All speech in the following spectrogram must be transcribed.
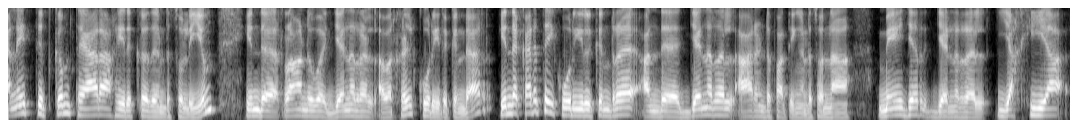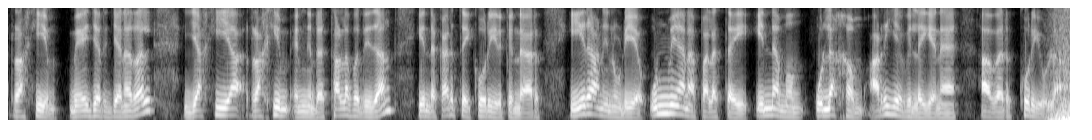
அனைத்திற்கும் தயாராக இருக்கிறது என்று சொல்லியும் இந்த ராணுவ ஜெனரல் அவர்கள் கூறியிருக்கின்றார். இந்த கருத்தை கூறிய இருக்கின்ற அந்த ஜெனரல் ஆரண்டு பார்த்தீங்கன்னு சொன்னால் major general Yahya Rahim major general Yahya Rahim என்கின்ற தளபதி தான் இந்த கருத்தை கூறியிருக்கின்றார். ஈரானினுடைய உண்மையான பலத்தை இன்னமும் உலகம் அறியவில்லை என அவர் கூறியுள்ளார்.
